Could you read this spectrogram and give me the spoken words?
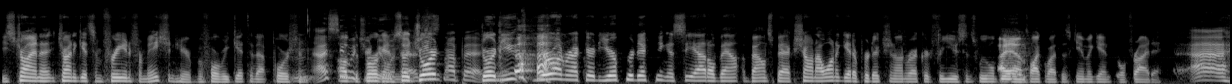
He's trying to trying to get some free information here before we get to that portion I see of the program. so Jordan, not bad. Jordan, you you're on record. You're predicting a Seattle bounce back. Sean, I want to get a prediction on record for you since we won't be able to talk about this game again until Friday. Uh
